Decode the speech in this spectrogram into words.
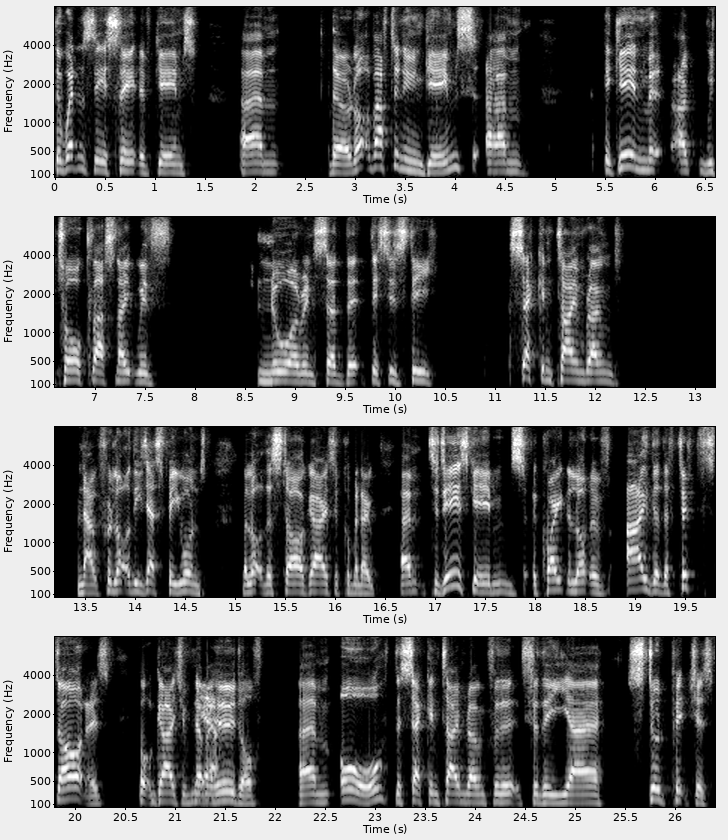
the Wednesday slate of games. Um, there are a lot of afternoon games. Um, again, we talked last night with Noah and said that this is the second time round now for a lot of these SP1s. A lot of the star guys are coming out. Um, today's games are quite a lot of either the fifth starters, but guys you've never yeah. heard of, um, or the second time round for the for the uh, stud pitchers.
